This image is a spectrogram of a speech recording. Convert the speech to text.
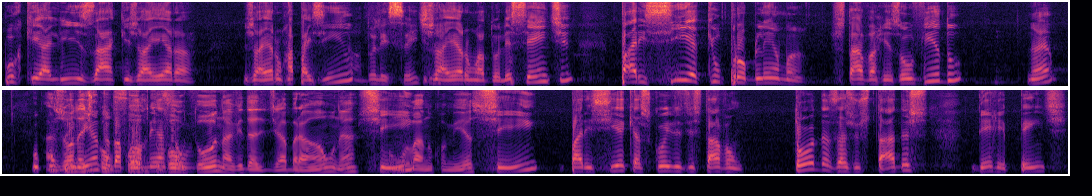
porque ali Isaac já era, já era um rapazinho, um adolescente, já né? era um adolescente. Parecia que o problema estava resolvido, né? O a zona de conforto voltou na vida de Abraão, né? Sim. Como lá no começo. Sim, parecia que as coisas estavam todas ajustadas. De repente,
